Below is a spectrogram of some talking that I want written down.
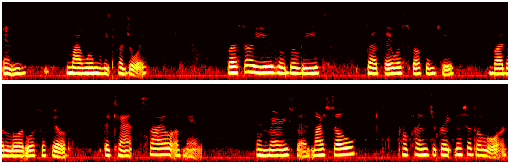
in my womb leaped for joy. Blessed are you who believed that they were spoken to by the Lord was fulfilled. The counsel of Mary. And Mary said, My soul proclaims the greatness of the Lord.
